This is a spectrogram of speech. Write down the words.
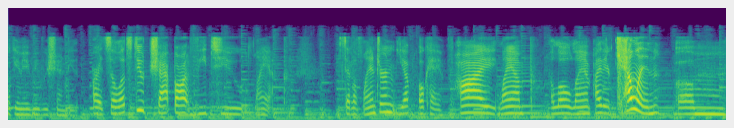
okay, maybe we shouldn't do that. All right, so let's do chatbot v2 lamp. Instead of lantern? Yep, okay. Hi, lamp. Hello, lamp. Hi there, Kellen. Um,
